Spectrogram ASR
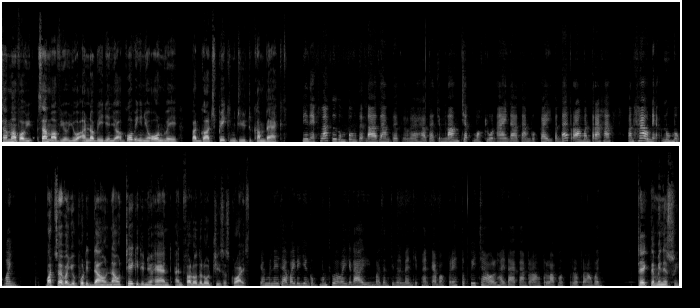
Some of you, some of you, you are unobedient. You are going in your own way, but God speaking to you to come back. មានអ្នកខ្លះគឺកំពុងតែដើរតាមតែគេហៅថាចំណងចិត្តរបស់ខ្លួនឯងដើរតាមលោកីប៉ុន្តែព្រះអង្គបានត្រាស់ថាបានហៅអ្នកនោះមកវិញ Whatsoever you put it down, now take it in your hand and follow the Lord Jesus Christ. ចឹងមានន័យថាអ្វីដែលយើងកំពុងធ្វើអ្វីក៏ដោយបើមិនជាមិនមែនជាផែនការរបស់ព្រះទុកវាចោលហើយដើរតាមព្រះអង្គត្រឡប់មករកព្រះអង្គវិញ Take the ministry,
